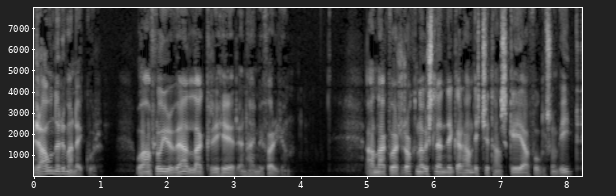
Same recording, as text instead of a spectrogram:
Rauner var nekkur, og han fløyer vel lagri her enn heim i fyrjun. Anna kvart rokna Íslendingar han ikkje tan skea fugl som vid,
